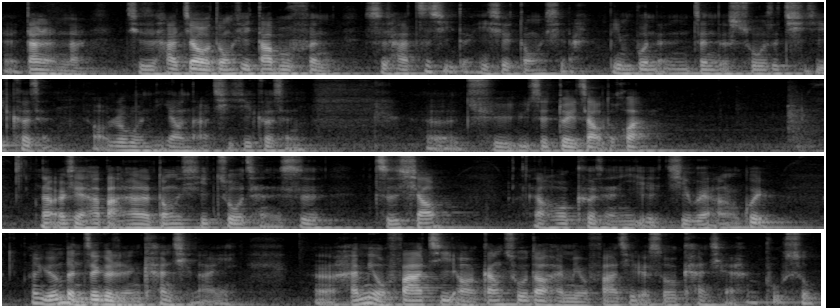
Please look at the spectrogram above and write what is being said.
呃，当然了，其实他教的东西大部分是他自己的一些东西啦，并不能真的说是奇迹课程。哦，如果你要拿奇迹课程，呃，去与之对照的话。那而且他把他的东西做成是直销，然后课程也极为昂贵。那原本这个人看起来，呃，还没有发迹啊，刚出道还没有发迹的时候看起来很朴素，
